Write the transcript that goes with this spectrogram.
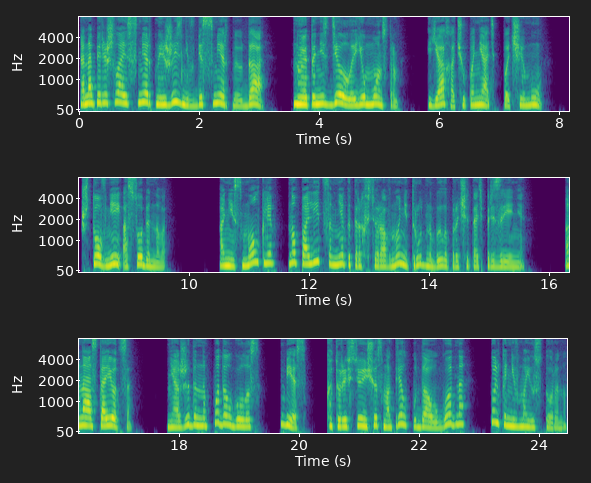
Она перешла из смертной жизни в бессмертную, да, но это не сделало ее монстром. Я хочу понять, почему, что в ней особенного». Они смолкли, но по лицам некоторых все равно нетрудно было прочитать презрение. «Она остается!» – неожиданно подал голос бес, который все еще смотрел куда угодно, только не в мою сторону.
